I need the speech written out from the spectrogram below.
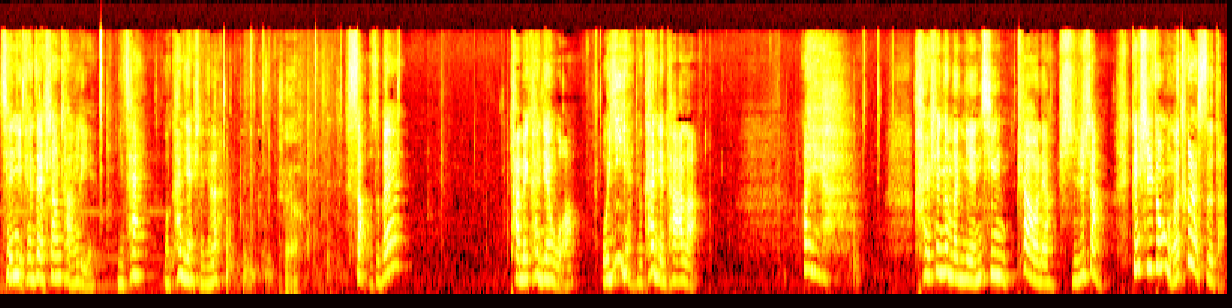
前几天在商场里，你猜我看见谁了？谁啊？嫂子呗。他没看见我，我一眼就看见他了。哎呀，还是那么年轻、漂亮、时尚，跟时装模特似的，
